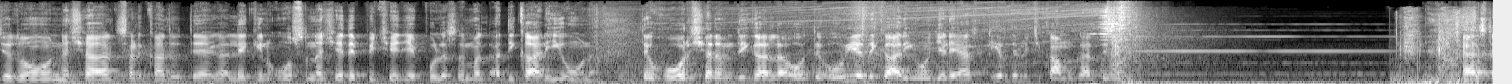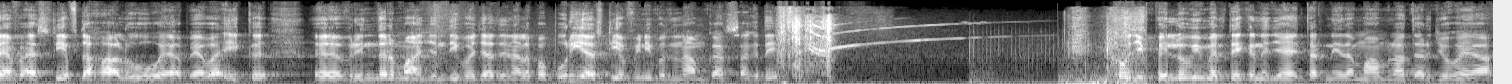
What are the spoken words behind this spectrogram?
ਜਦੋਂ ਨਸ਼ਾ ਸੜਕਾਂ ਦੇ ਉੱਤੇ ਆਏਗਾ ਲੇਕਿਨ ਉਸ ਨਸ਼ੇ ਦੇ ਪਿੱਛੇ ਜੇ ਪੁਲਿਸ ਮ- ਅਧਿਕਾਰੀ ਹੋਣ ਤੇ ਹੋਰ ਸ਼ਰਮ ਦੀ ਗੱਲ ਆ, ਉਹ ਤੇ ਉਹ ਵੀ ਅਧਿਕਾਰੀ ਹੋਣ ਜਿਹੜੇ ਐਸਟੀਐਫ ਦੇ ਵਿੱਚ ਕੰਮ ਕਰਦੇ ਹੋਣ। ਐਸਟੀਐਫ ਐਸਟੀਐਫ ਦਾ ਹਾਲ ਉਹ ਹੋਇਆ ਪਿਆ ਵਾ, ਇੱਕ ਵਰਿੰਦਰ ਮਹਾਜਨ ਦੀ ਵਜ੍ਹਾ ਦੇ ਨਾਲ ਆਪਾਂ ਪੂਰੀ ਐਸਟੀਐਫ ਹੀ ਨਹੀਂ ਬਦਨਾਮ ਕਰ ਸਕਦੇ। ਦੇਖੋ ਜੀ, ਪਹਿਲੋਂ ਵੀ ਮੇਰੇ ਤੇ ਇੱਕ ਨਜਾਇਜ਼ ਧਰਨੇ ਦਾ ਮਾਮਲਾ ਦਰਜ ਹੋਇਆ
